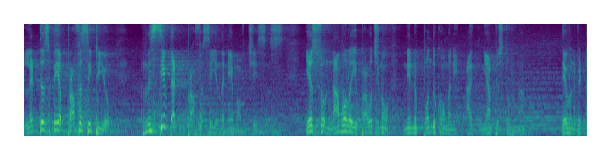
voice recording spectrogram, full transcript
Let this be a prophecy to you receive that prophecy in the name of Jesus Yesu నామలో ఈ ప్రవచనం నిన్ను పొందుకోమని ఆజ్ఞాపిస్తూ ఉన్నాను. దేవుని బిడ్డ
